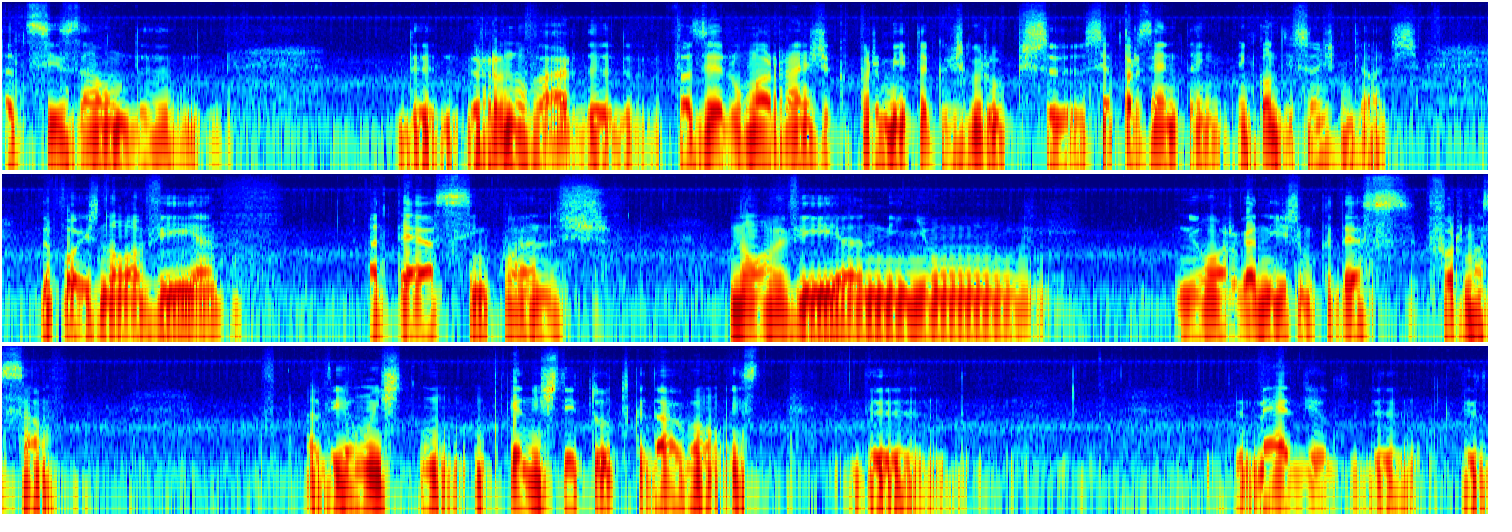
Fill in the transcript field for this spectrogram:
a decisão de, de, de renovar, de, de, fazer um arranjo que permita que os grupos se, se apresentem em condições melhores. Depois, não havia, até há cinco anos, não havia nenhum, nenhum organismo que desse formação. Havia um, um, um pequeno instituto que dava de, de médio de, que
